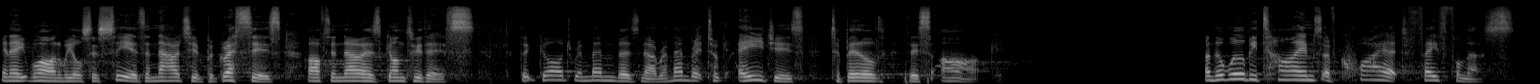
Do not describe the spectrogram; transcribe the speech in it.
In 8 1, we also see as the narrative progresses after Noah has gone through this that God remembers now. Remember, it took ages to build this ark. And there will be times of quiet faithfulness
